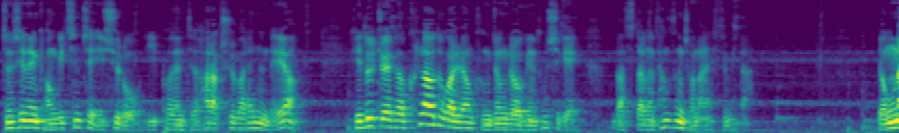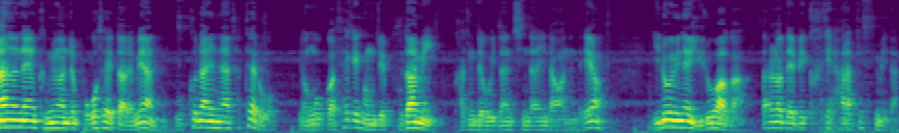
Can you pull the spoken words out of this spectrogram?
증시는 경기 침체 이슈로 2% 하락 출발했는데요. 기술주에서 클라우드 관련 긍정적인 소식에 나스닥은 상승 전환했습니다. 영란은행 금융안전 보고서에 따르면 우크라이나 사태로 영국과 세계 경제 부담이 가중되고 있다는 진단이 나왔는데요. 이로 인해 유로화가 달러 대비 크게 하락했습니다.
